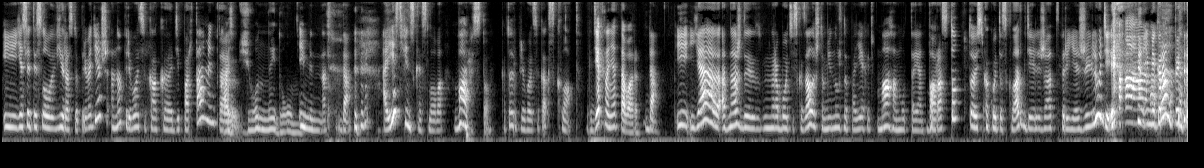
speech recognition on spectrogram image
И если ты слово «виросто» переводишь, оно переводится как э, департамент. э, Казенный дом. Именно, да. А есть финское слово «варосто», которое переводится как «склад». Где хранят товары? Да. И я однажды на работе сказала, что мне нужно поехать в Маганмуттаян Варасто, то есть какой-то склад, где лежат приезжие люди, иммигранты.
